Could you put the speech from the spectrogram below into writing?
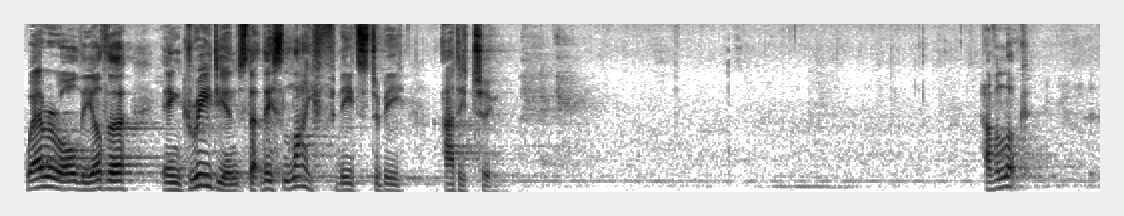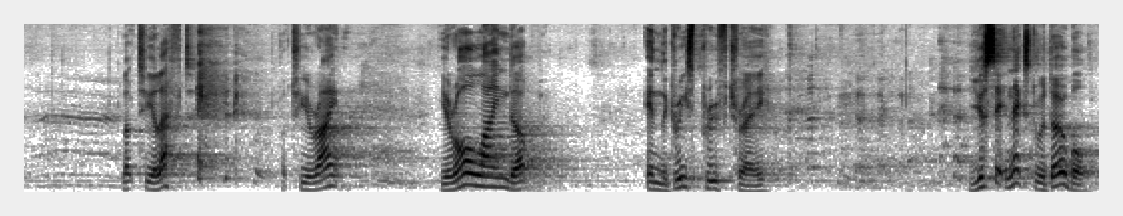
Where are all the other ingredients that this life needs to be added to? Have a look. Look to your left, look to your right. You're all lined up in the grease proof tray. You're sitting next to a dough ball.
